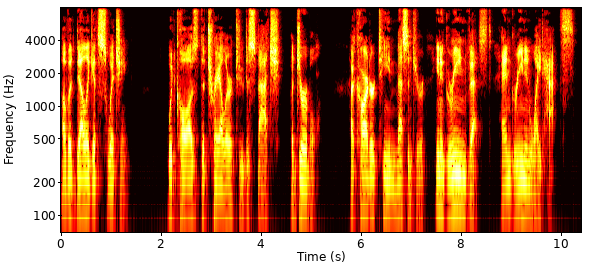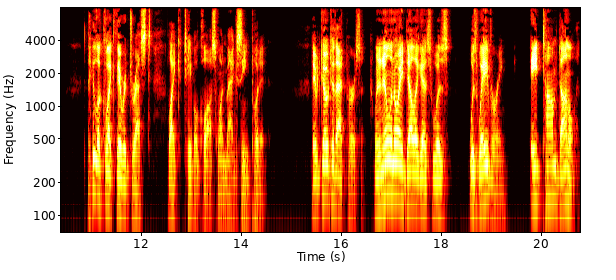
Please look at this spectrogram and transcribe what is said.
of a delegate switching would cause the trailer to dispatch a gerbil, a Carter team messenger in a green vest and green and white hats. They looked like they were dressed like tablecloths, one magazine put it. They would go to that person. When an Illinois delegate was, was wavering, aide Tom Donilon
